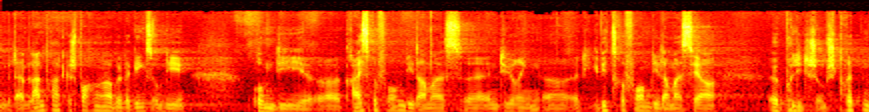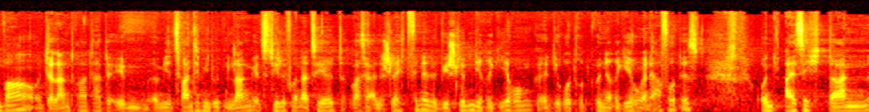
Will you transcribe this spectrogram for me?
mit einem Landrat gesprochen habe. Da ging es um die um die äh, Kreisreform, die damals äh, in Thüringen, äh, die Gebietsreform, die damals sehr äh, politisch umstritten war. Und der Landrat hatte eben äh, mir 20 Minuten lang ins Telefon erzählt, was er alles schlecht findet, wie schlimm die Regierung, äh, die rot-rot-grüne Regierung in Erfurt ist. Und als ich dann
